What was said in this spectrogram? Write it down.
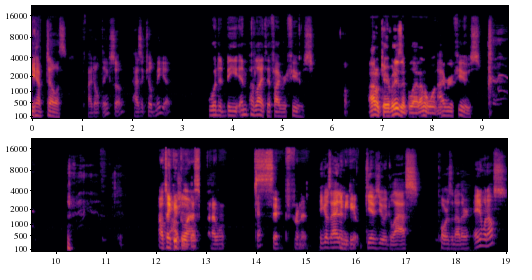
you have to tell us. I don't think so. Hasn't killed me yet. Would it be impolite if I refuse? I don't care if it isn't blood. I don't want It. I refuse. I'll take I'll a glass, but I won't Okay. sip from it He goes ahead and gives you a glass, pours another. Anyone else?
